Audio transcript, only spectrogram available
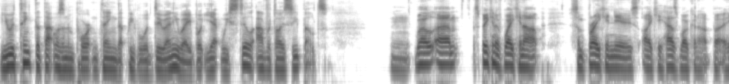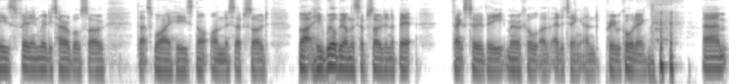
You would think that that was an important thing that people would do anyway, but yet we still advertise seatbelts. Mm. Well, um, speaking of waking up, some breaking news: Ike has woken up, but he's feeling really terrible, so that's why he's not on this episode. But he will be on this episode in a bit, thanks to the miracle of editing and pre-recording. um,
